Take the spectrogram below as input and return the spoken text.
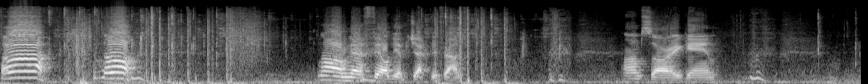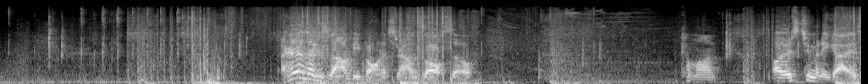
Ah! No! No, I'm gonna fail the objective round. I'm sorry, game. I heard like zombie bonus rounds also. Come on. Oh, there's too many guys.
